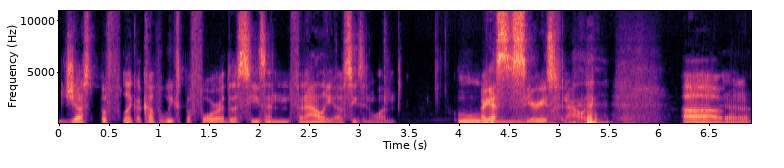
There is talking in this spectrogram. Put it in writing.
just bef- like a couple weeks before the season finale of season one. I guess the series finale. Um, yeah.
